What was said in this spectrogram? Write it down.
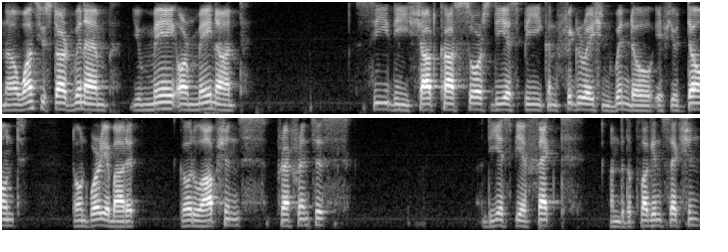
now once you start Winamp you may or may not see the Shoutcast source DSP configuration window. If you don't don't worry about it go to options preferences DSP effect under the plugin section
